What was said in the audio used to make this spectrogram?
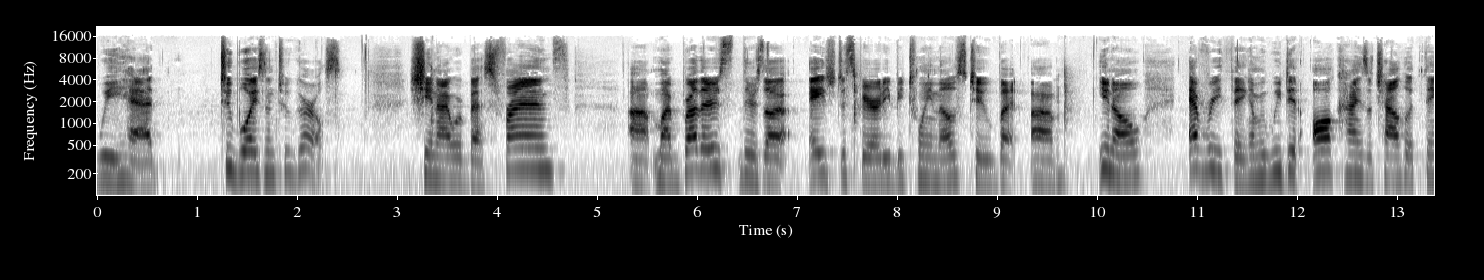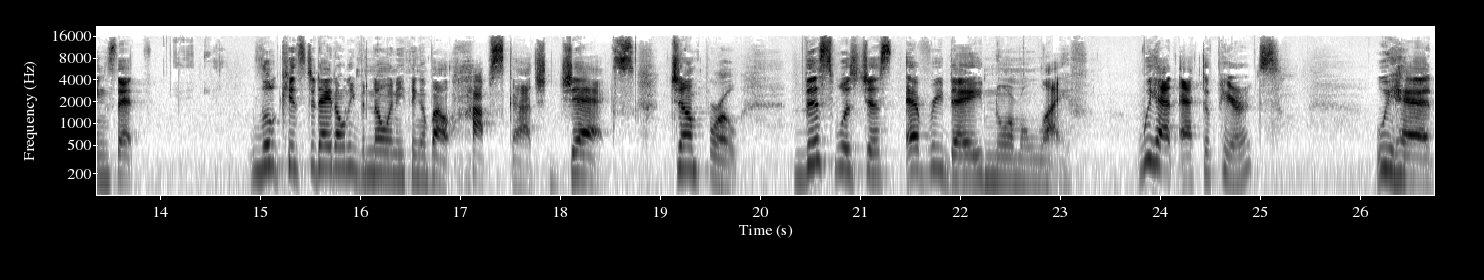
we had two boys and two girls. She and I were best friends. Uh, my brothers, there's a age disparity between those two, but um, you know, everything. I mean, we did all kinds of childhood things that little kids today don't even know anything about hopscotch, jacks, jump rope. This was just everyday normal life. We had active parents. We had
